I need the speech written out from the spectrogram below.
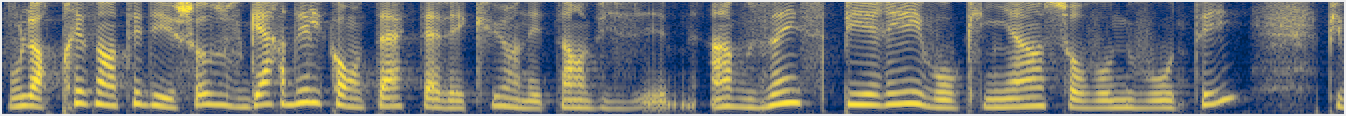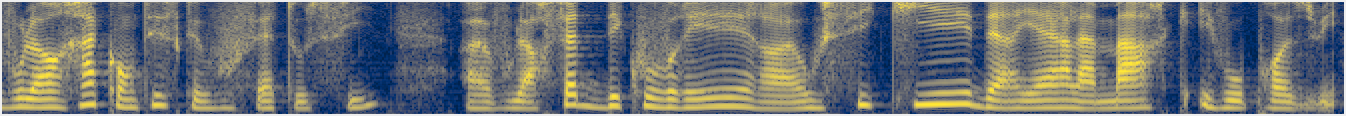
vous leur présentez des choses, vous gardez le contact avec eux en étant visible. Hein. Vous inspirez vos clients sur vos nouveautés, puis vous leur racontez ce que vous faites aussi. Euh, vous leur faites découvrir euh, aussi qui est derrière la marque et vos produits.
